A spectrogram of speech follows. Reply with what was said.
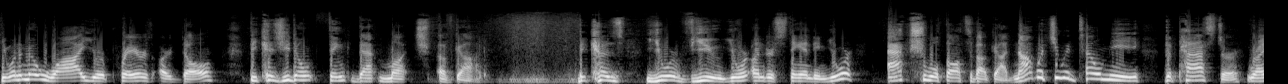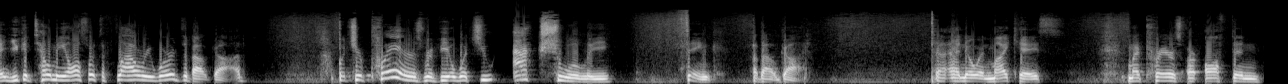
You want to know why your prayers are dull? Because you don't think that much of God. Because your view, your understanding, your actual thoughts about God, not what you would tell me, the pastor, right? You could tell me all sorts of flowery words about God, but your prayers reveal what you actually think about God. I know in my case, my prayers are often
